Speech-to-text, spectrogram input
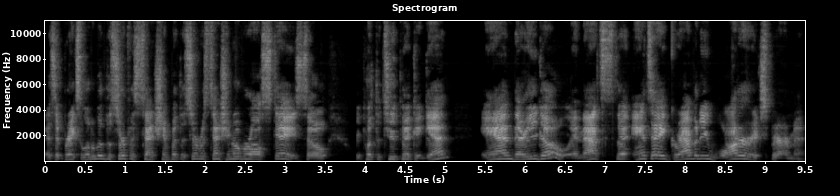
as it breaks a little bit of the surface tension, but the surface tension overall stays. So we put the toothpick again, and there you go. And that's the anti-gravity water experiment.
